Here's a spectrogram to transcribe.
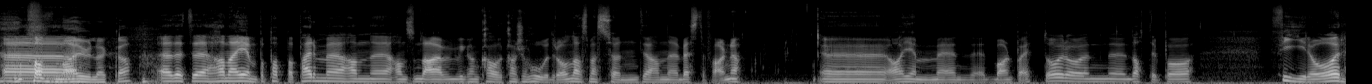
Eh, Havna i ulykka. Eh, dette, han er hjemme på pappaperm, eh, han, eh, han som da vi kan kalle kanskje hovedrollen, da, som er sønnen til han eh, bestefaren. Ja. Uh, har hjemme med et barn på ett år og en eh, datter på fire år,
